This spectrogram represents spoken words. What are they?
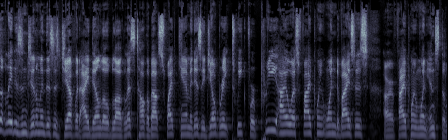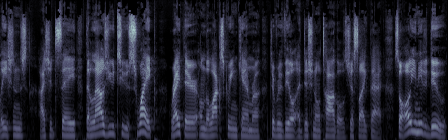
up, ladies and gentlemen? This is Jeff with iDownloadBlog. Let's talk about SwipeCam. It is a jailbreak tweak for pre iOS 5.1 devices, or 5.1 installations, I should say, that allows you to swipe right there on the lock screen camera to reveal additional toggles just like that. So all you need to do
